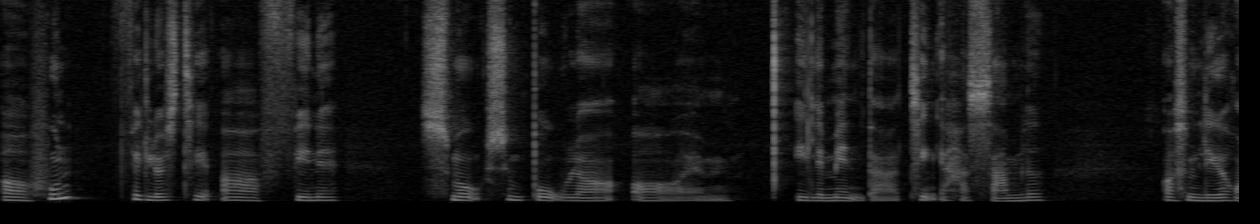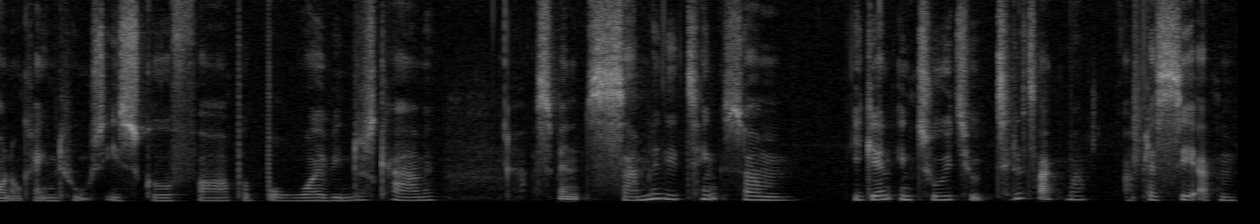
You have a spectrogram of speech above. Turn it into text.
Og hun fik lyst til at finde små symboler og øhm, elementer, ting jeg har samlet, og som ligger rundt omkring mit hus i skuffer, på borde, i vindueskarme. Og så samle de ting, som igen intuitivt tiltrækker mig, og placere dem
